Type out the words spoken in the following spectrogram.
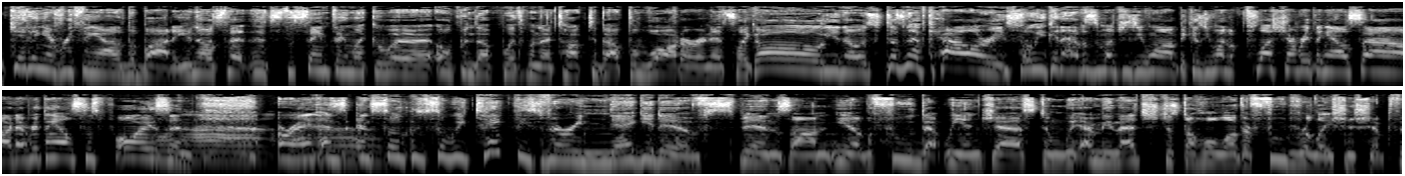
getting everything out of the body. You know, it's that it's the same thing like what I opened up with when I talked about the water, and it's like, oh, you know, it doesn't have calories, so you can have as much as you want because you want to flush everything else out. Everything else is poison. Uh-huh. All right? and, and so so we take these very negative spins on you know the food that we ingest, and we I mean that's just a whole other food relationship thing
